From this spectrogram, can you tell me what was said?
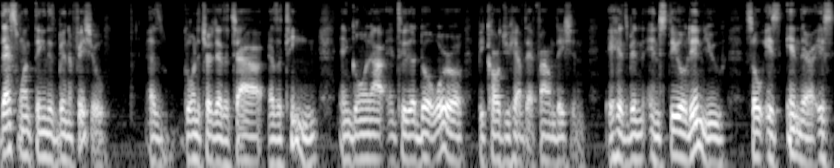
That's one thing that's beneficial as going to church as a child as a teen and going out into the adult world because you have that foundation. It has been instilled in you. So it's in there. It's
